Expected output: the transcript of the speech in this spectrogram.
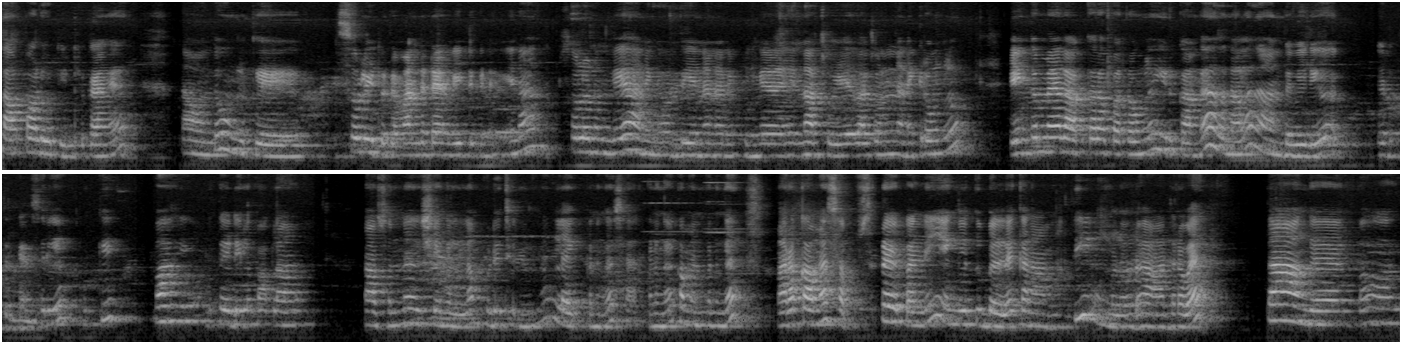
சாப்பாடு ஊட்டிகிட்டு இருக்காங்க நான் வந்து உங்களுக்கு சொல்லிட்டு இருக்கேன் வந்துட்டேன் வீட்டுக்குன்னு. ஏன்னா சொல்லணும் இல்லையா? நீங்கள் வந்து என்ன நினைப்பீங்க? என்னாச்சு ஏதாச்சும்னு நினைக்கிறவங்களும் எங்கள் மேலே அக்கறைப்படுறவங்களும் இருக்காங்க. அதனால் நான் அந்த வீடியோ எடுத்திருக்கேன். சரியா? ஓகே பாய் அடுத்த ஐடியில் பார்க்கலாம். நான் சொன்ன விஷயங்கள்லாம் பிடிச்சிருந்தேன் லைக் பண்ணுங்கள் ஷேர் பண்ணுங்கள் கமெண்ட் பண்ணுங்கள் மறக்காமல் சப்ஸ்கிரைப் பண்ணி எங்களுக்கு பெல்லைக்கன் அமர்த்தி உங்களோட ஆதரவை தாங்க. பாய்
